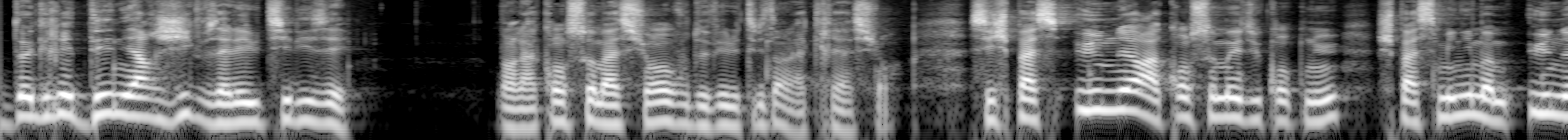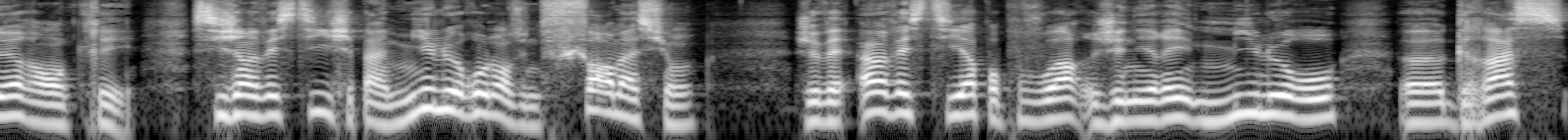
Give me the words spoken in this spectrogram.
degré d'énergie que vous allez utiliser, dans la consommation, vous devez l'utiliser dans la création. Si je passe une heure à consommer du contenu, je passe minimum une heure à en créer. Si j'investis, je sais pas, 1000 euros dans une formation, je vais investir pour pouvoir générer 1000 euros euh, grâce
